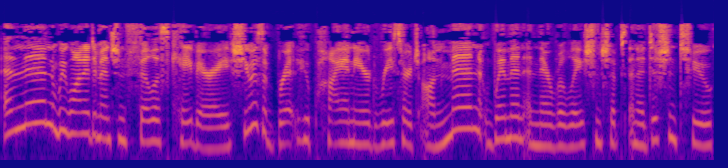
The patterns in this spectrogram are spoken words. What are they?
And then we wanted to mention Phyllis Kaberry. She was a Brit who pioneered research on men, women, and their relationships in addition to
